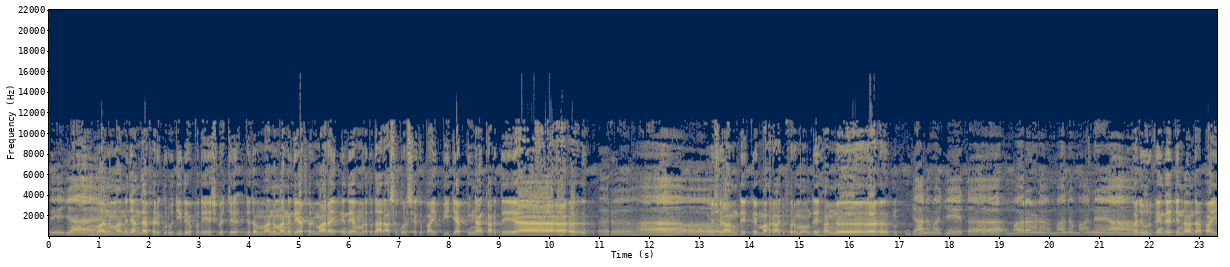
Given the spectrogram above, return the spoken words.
ਪੀਜੈ। ਮਨ ਮੰਨ ਜਾਂਦਾ ਫਿਰ ਗੁਰੂ ਜੀ ਦੇ ਉਪਦੇਸ਼ ਵਿੱਚ। ਜਦੋਂ ਮਨ ਮੰਨ ਗਿਆ ਫਿਰ ਮਹਾਰਾਜ ਕਹਿੰਦੇ ਅੰਮ੍ਰਿਤ ਦਾ ਰਸ ਗੁਰਸਿੱਖ ਭਾਈ ਪੀਜੈ ਪੀਣਾ ਕਰਦੇ ਆ। ਰਹਾਉ ਵਿਸ਼ਰਾਮ ਦੇ ਕੇ ਮਹਾਰਾਜ ਫਰਮਾਉਂਦੇ ਹਨ। ਜਨਮ ਜੀਤ ਮਰਨ ਮਨ ਮਾਨਿਆ ਹਜੂਰ ਕਹਿੰਦੇ ਜਿਨ੍ਹਾਂ ਦਾ ਭਾਈ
